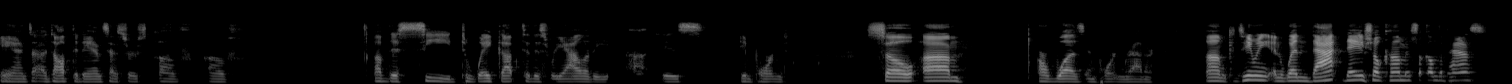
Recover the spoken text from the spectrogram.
and uh, adopted ancestors of of of this seed to wake up to this reality uh, is important. So, um, or was important rather. Um, continuing, and when that day shall come, it shall come to pass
